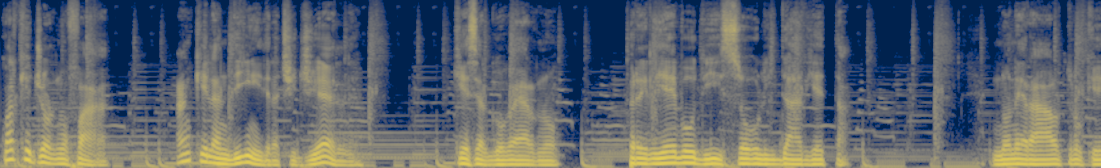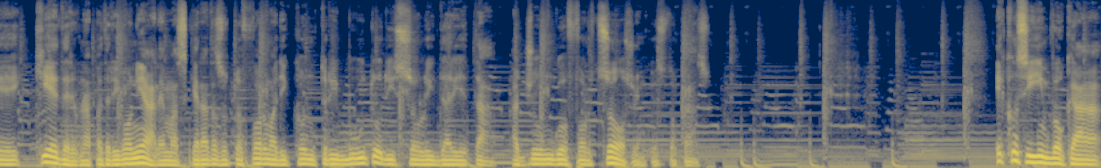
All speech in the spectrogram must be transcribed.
Qualche giorno fa anche Landini della CGL chiese al governo prelievo di solidarietà. Non era altro che chiedere una patrimoniale mascherata sotto forma di contributo di solidarietà, aggiungo forzoso in questo caso. E così invoca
